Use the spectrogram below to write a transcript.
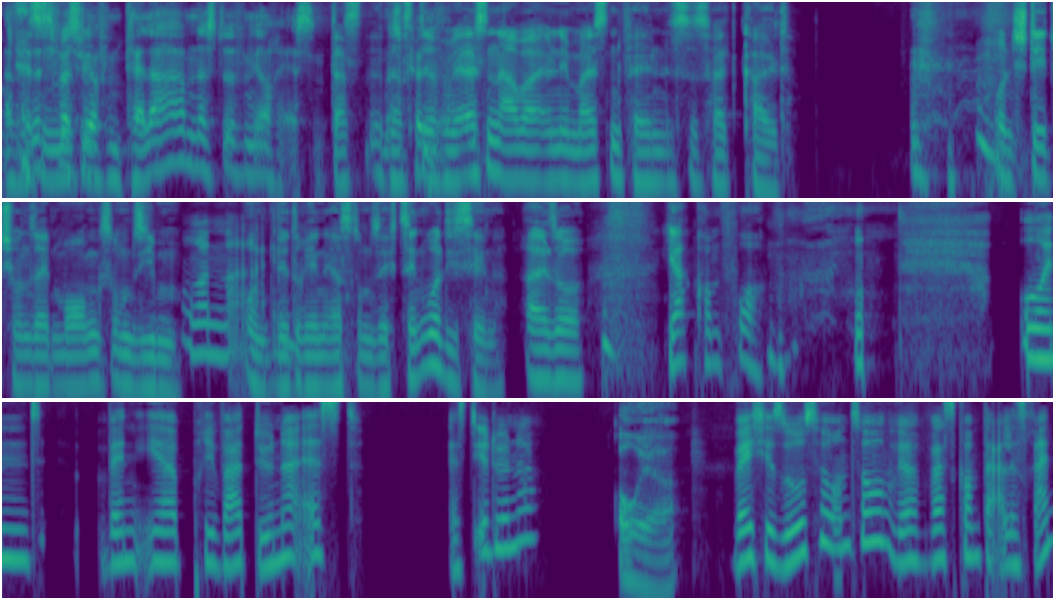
Also das, was müssen. wir auf dem Teller haben, das dürfen wir auch essen. Das, das, das dürfen wir essen, aber in den meisten Fällen ist es halt kalt. und steht schon seit morgens um sieben. Oh. Und wir drehen erst um 16 Uhr die Szene. Also, ja, kommt vor. und wenn ihr privat Döner esst, esst ihr Döner? Oh ja. Welche Soße und so? Was kommt da alles rein?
